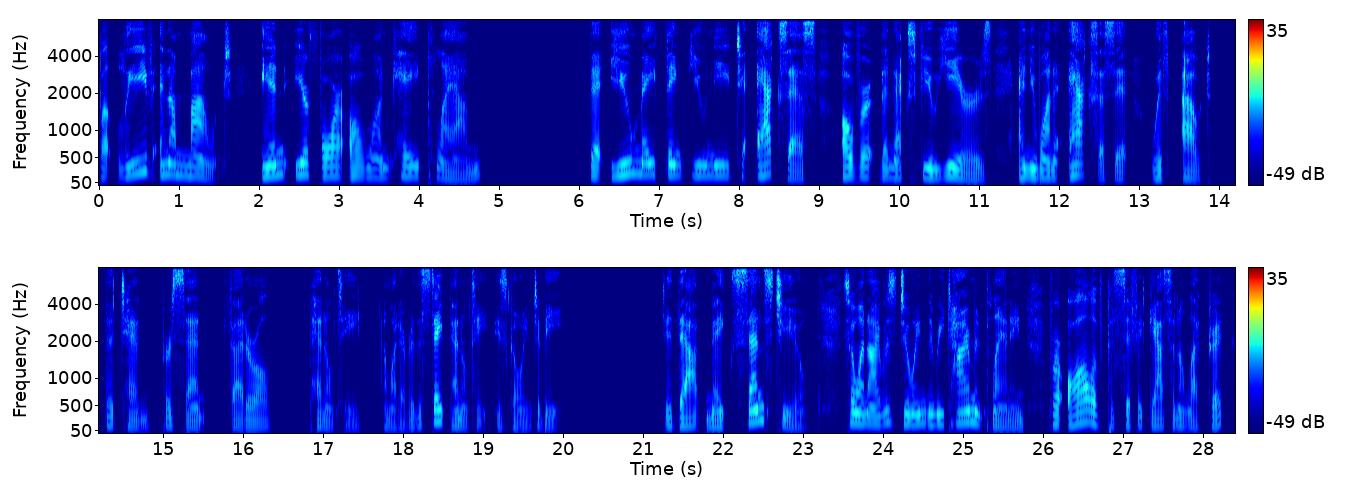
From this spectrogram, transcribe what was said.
but leave an amount in your 401k plan that you may think you need to access over the next few years, and you want to access it without the 10% federal penalty and whatever the state penalty is going to be. Did that make sense to you? So, when I was doing the retirement planning for all of Pacific Gas and Electric,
